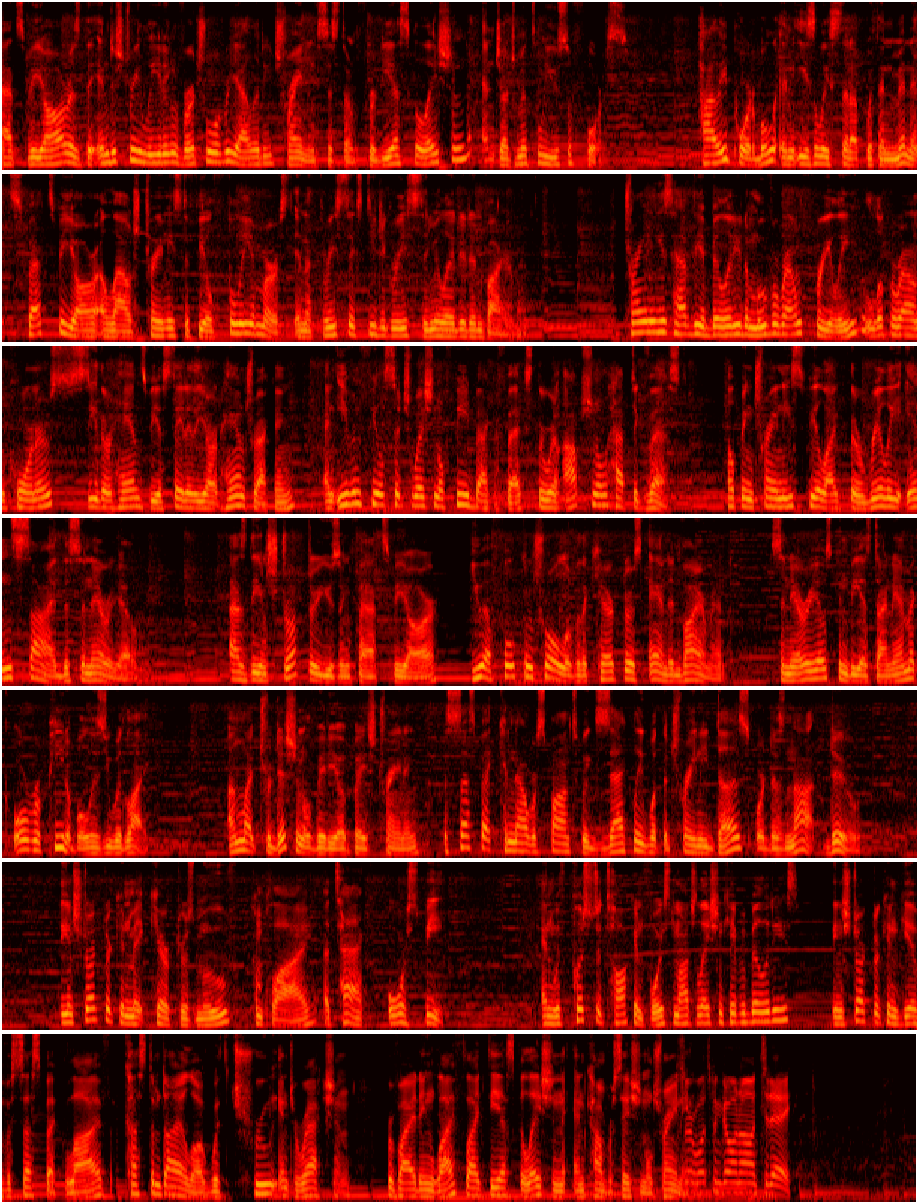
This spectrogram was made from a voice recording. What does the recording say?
FATS VR is the industry leading virtual reality training system for de escalation and judgmental use of force. Highly portable and easily set up within minutes, FATS VR allows trainees to feel fully immersed in a 360 degree simulated environment. Trainees have the ability to move around freely, look around corners, see their hands via state of the art hand tracking, and even feel situational feedback effects through an optional haptic vest, helping trainees feel like they're really inside the scenario. As the instructor using FATS VR, you have full control over the characters and environment. Scenarios can be as dynamic or repeatable as you would like. Unlike traditional video based training, the suspect can now respond to exactly what the trainee does or does not do. The instructor can make characters move, comply, attack, or speak. And with push to talk and voice modulation capabilities, the instructor can give a suspect live, custom dialogue with true interaction, providing lifelike de escalation and conversational training. Sir, what's been going on today?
